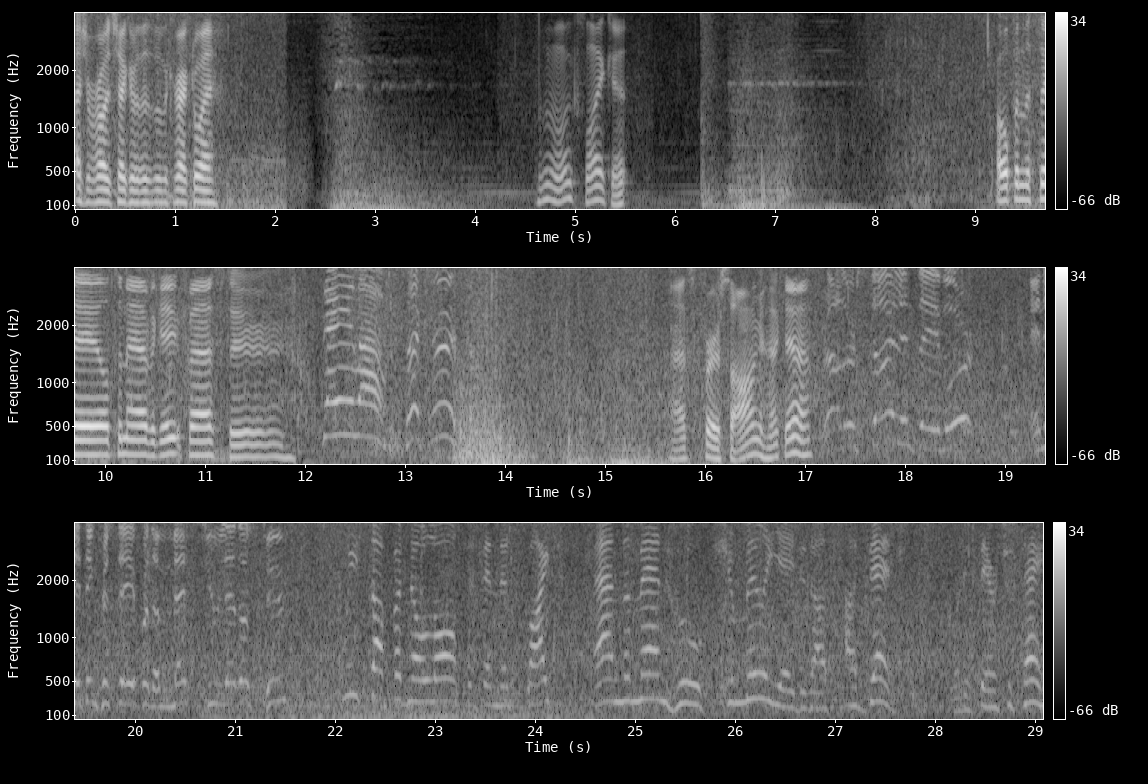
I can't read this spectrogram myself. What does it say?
I should probably check if this is the correct way. Oh, looks like it. Open the sail to navigate faster. Sail out! Ask for a song? Heck yeah. Rather silent, Eivor. Anything to say for the mess you led us to? We suffered no losses in this fight, and the men who humiliated us are dead. What is there to say?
